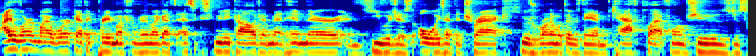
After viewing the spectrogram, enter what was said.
I learned my work ethic pretty much from him. I got to Essex Community College. I met him there, and he was just always at the track. He was running with those damn calf platform shoes. Just,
